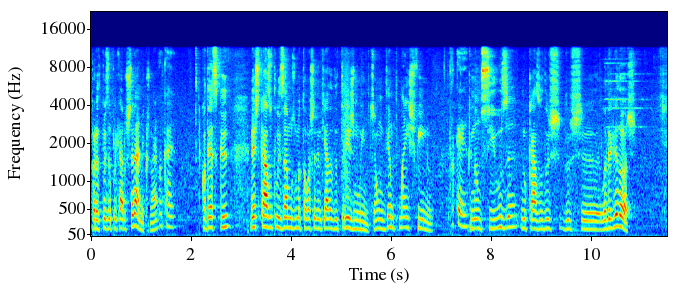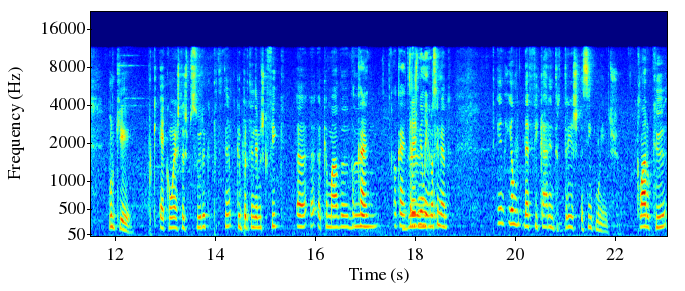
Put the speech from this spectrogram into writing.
para depois aplicar os cerâmicos, não é? Ok, Acontece que, neste caso, utilizamos uma talocha denteada de 3 mm, é um dente mais fino, porquê? que não se usa no caso dos, dos ladrilhadores. Porquê? Porque é com esta espessura que, pretende- que pretendemos que fique a, a- a camada de, Ok. Ok, de 3 milímetros. Ele deve ficar entre 3 a 5 milímetros. Claro que uh,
